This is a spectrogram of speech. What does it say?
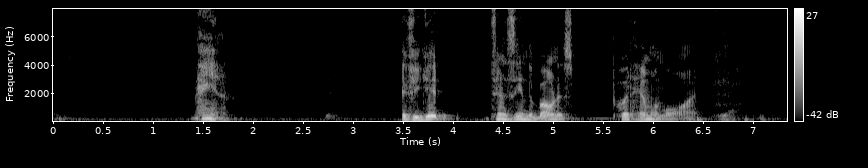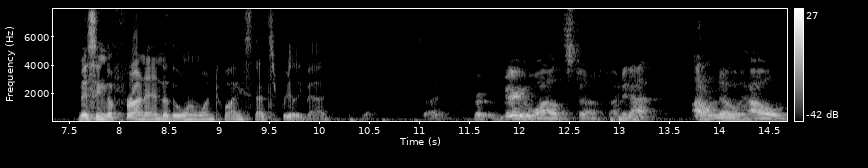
end. Man. If you get Tennessee in the bonus, put him on the line. Yeah. Missing the front end of the one on one twice, that's really bad. So, I- ver- very wild stuff. I mean, I I don't know how.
